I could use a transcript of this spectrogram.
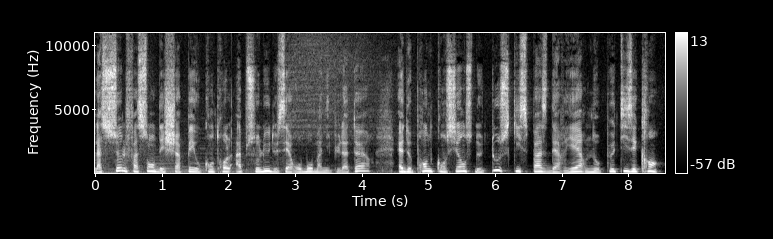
La seule façon d'échapper au contrôle absolu de ces robots manipulateurs est de prendre conscience de tout ce qui se passe derrière nos petits écrans.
